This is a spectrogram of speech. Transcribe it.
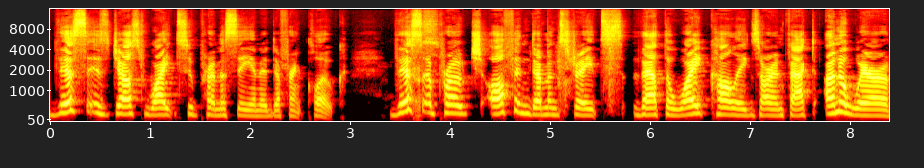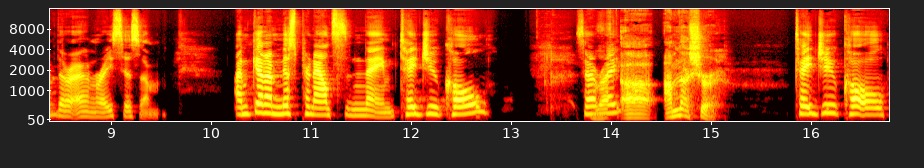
This is just white supremacy in a different cloak. This Yes. approach often demonstrates that the white colleagues are, in fact, unaware of their own racism. I'm going to mispronounce the name. Teju Cole? Is that right? Uh, I'm not sure. Teju Cole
